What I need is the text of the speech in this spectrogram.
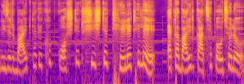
নিজের বাইকটাকে খুব কষ্টে শিষ্টে ঠেলে ঠেলে একটা বাড়ির কাছে পৌঁছলো।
